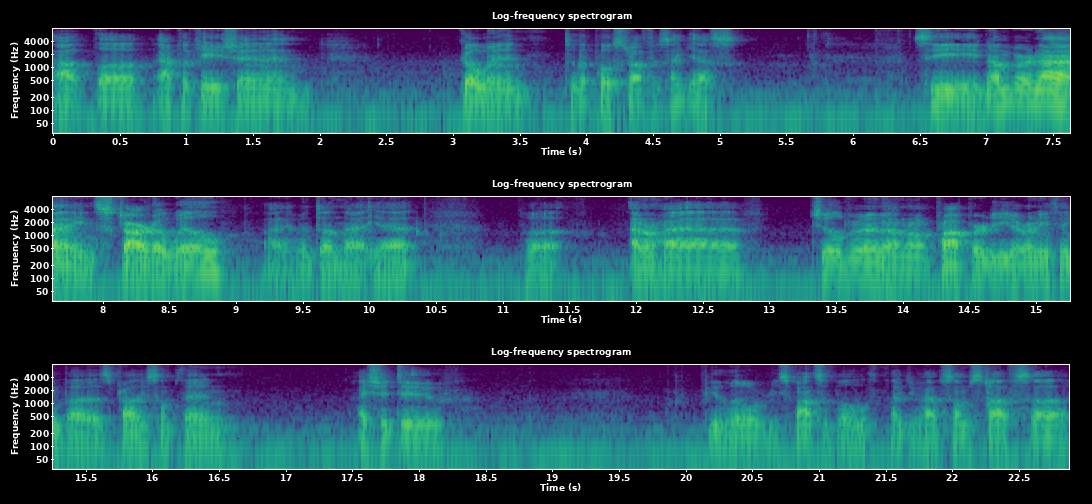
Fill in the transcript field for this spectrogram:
out the application and go in to the post office, I guess. Let's see, number nine, start a will. I haven't done that yet, but I don't have children. I don't have property or anything, but it's probably something I should do. Be a little responsible. I do have some stuff, so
